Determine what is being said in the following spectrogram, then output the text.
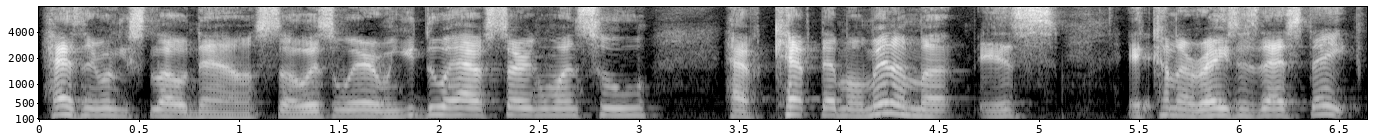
hasn't really slowed down. So it's where when you do have certain ones who have kept that momentum up, it's it kind of raises that stake.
